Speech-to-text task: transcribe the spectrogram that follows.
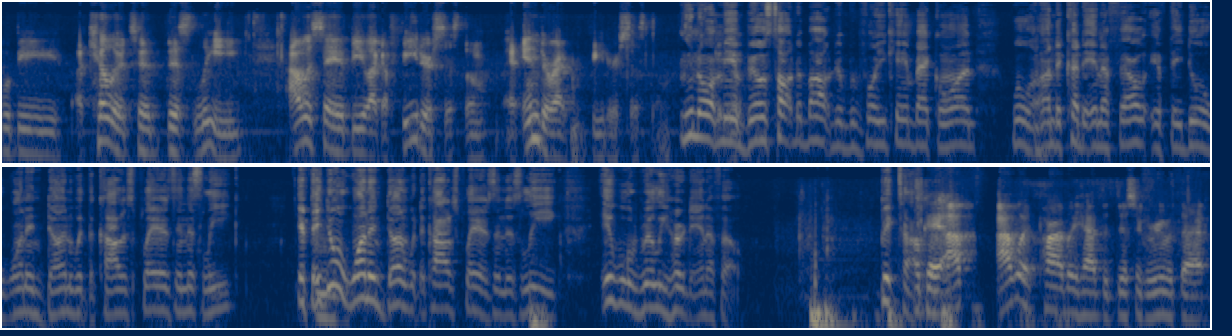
would be a killer to this league. I would say it'd be like a feeder system, an indirect feeder system. You know what me and Bills talked about before you came back on? Will mm-hmm. undercut the NFL if they do a one and done with the college players in this league? If they do mm-hmm. a one and done with the college players in this league, it will really hurt the NFL. Big time. Okay, I I would probably have to disagree with that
